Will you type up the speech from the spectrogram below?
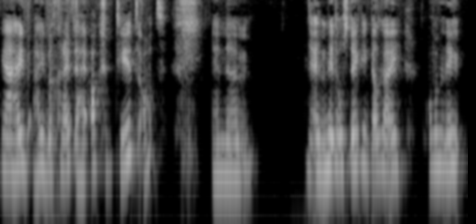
ja, hij, hij begrijpt, hij accepteert dat. En um, ja, inmiddels denk ik dat wij op een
